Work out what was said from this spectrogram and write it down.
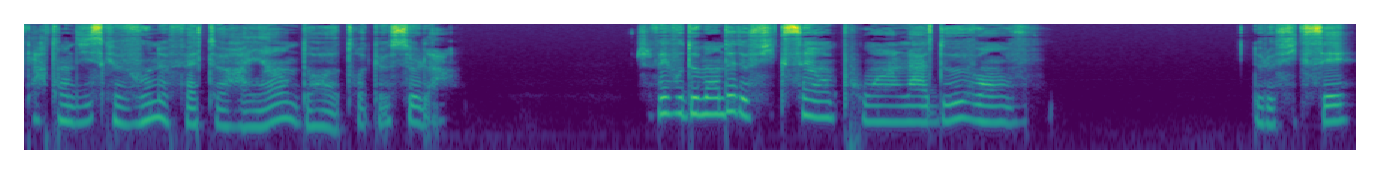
Car tandis que vous ne faites rien d'autre que cela, je vais vous demander de fixer un point là devant vous, de le fixer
